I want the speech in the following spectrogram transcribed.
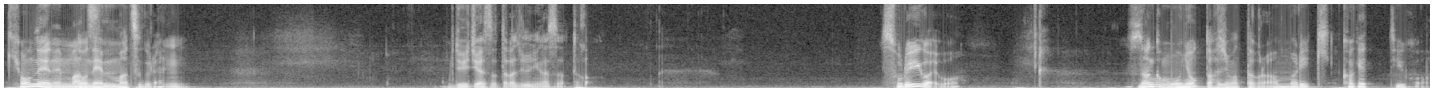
去年の年末ぐらい。うん11月だったか12月だったか。それ以外は？なんかもにょっと始まったからあんまりきっかけっていうか。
